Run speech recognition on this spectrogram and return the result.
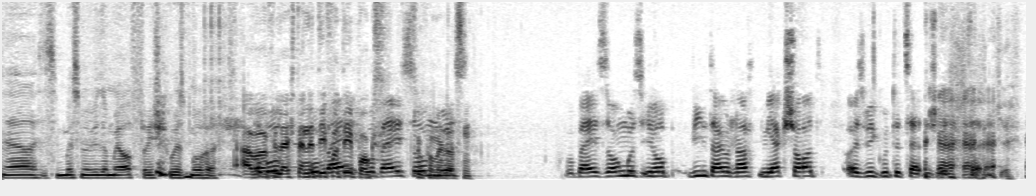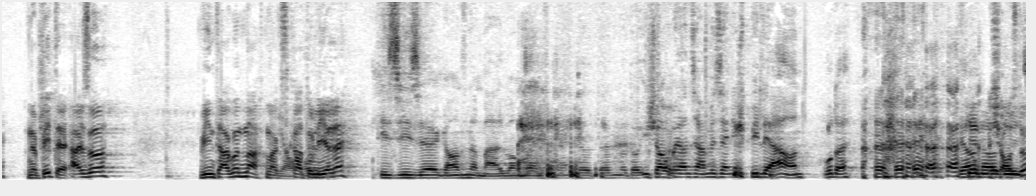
Ja, das muss man wieder mal auf Frischkurs machen. Aber Wo- vielleicht eine DVD-Box ich zukommen muss- lassen. Wobei ich sagen muss, ich habe Wien Tag und Nacht mehr geschaut, als wie gute Zeiten, schlechte Zeiten. Na bitte, also Wien Tag und Nacht, Max. Gratuliere. Das ist ja ganz normal, wenn man man da- Ich schaue mir ganz einmal seine Spiele auch an, oder? ja, Genau Schaust du?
